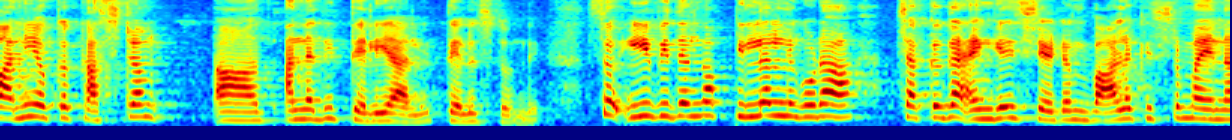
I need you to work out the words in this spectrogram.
పని యొక్క కష్టం అన్నది తెలియాలి తెలుస్తుంది. సో ఈ విధంగా పిల్లల్ని కూడా చక్కగా ఎంగేజ్ చేయడం వాళ్ళకి ఇష్టమైన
